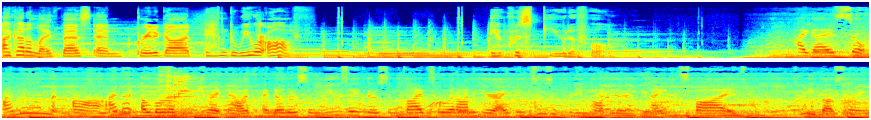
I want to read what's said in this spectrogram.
I got a life vest and pray to God, and we were off. It was beautiful. Hi guys, so I'm in uh, I'm at Alona Beach right now. It's, I know there's some music, there's some vibes going on here. I think this is a pretty popular night spot. It's pretty bustling.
